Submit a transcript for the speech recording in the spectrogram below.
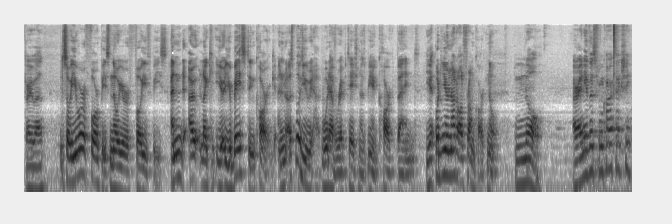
Very well. So you were a four piece, now you're a five piece. And uh, like you're, you're based in Cork and I suppose you would have a reputation as being a Cork band. Yeah. But you're not all from Cork, no. No. Are any of us from Cork actually?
